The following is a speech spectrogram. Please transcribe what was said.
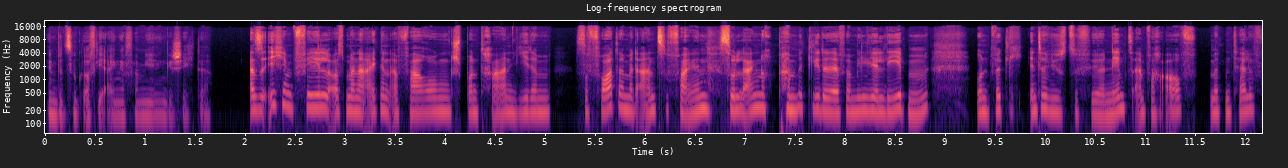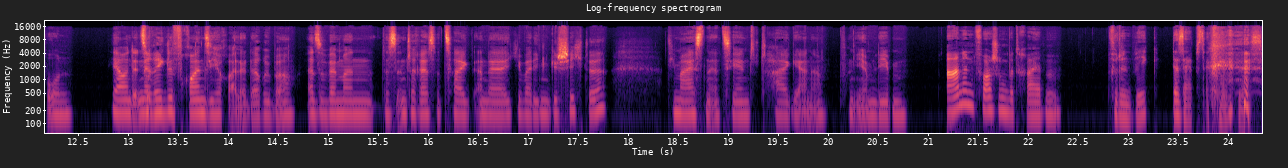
in Bezug auf die eigene Familiengeschichte. Also ich empfehle aus meiner eigenen Erfahrung spontan jedem sofort damit anzufangen, solange noch ein paar Mitglieder der Familie leben und wirklich Interviews zu führen. Nehmt es einfach auf mit dem Telefon. Ja, und in der Regel freuen sich auch alle darüber. Also wenn man das Interesse zeigt an der jeweiligen Geschichte, die meisten erzählen total gerne von ihrem Leben. Ahnenforschung betreiben für den Weg der Selbsterkenntnis.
